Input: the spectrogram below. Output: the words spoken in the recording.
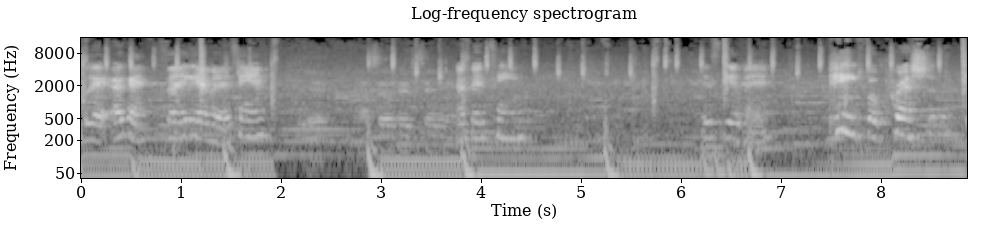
But okay, so you gave it a 10. Yeah, I said 15. A 15. It's giving P for pressure.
